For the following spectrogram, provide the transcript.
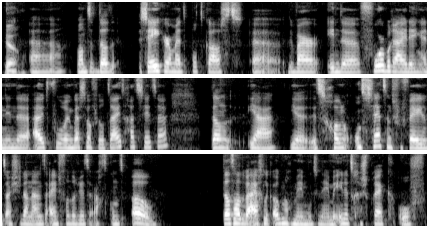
ja. Eh, want dat, zeker met podcasts, waar in de voorbereiding en in de uitvoering best wel veel tijd gaat zitten. Dan ja, je, het is gewoon ontzettend vervelend als je dan aan het eind van de rit erachter komt. Oh, dat hadden we eigenlijk ook nog mee moeten nemen in het gesprek of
